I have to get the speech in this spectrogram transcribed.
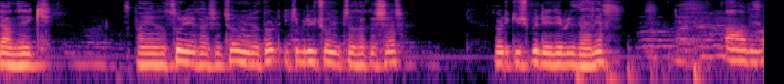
Ededik. İspanya'da Suriye karşı Çorum'da 4-2-1-3 oynayacağız arkadaşlar. 4-2-3-1 ile bir tane. Ama bizim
